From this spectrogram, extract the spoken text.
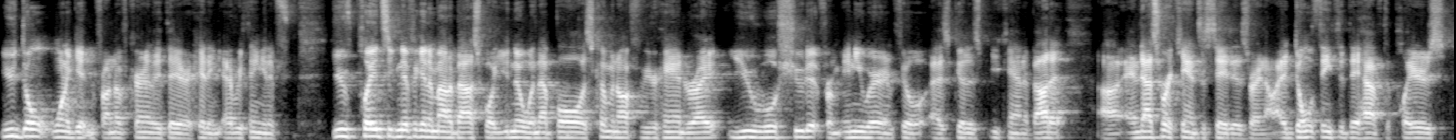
you don't want to get in front of. Currently, they are hitting everything, and if you've played significant amount of basketball, you know when that ball is coming off of your hand, right? You will shoot it from anywhere and feel as good as you can about it. Uh, and that's where Kansas State is right now. I don't think that they have the players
